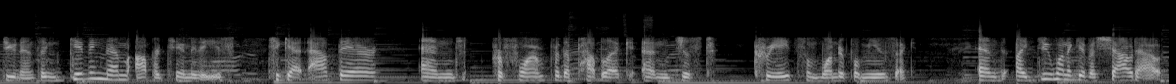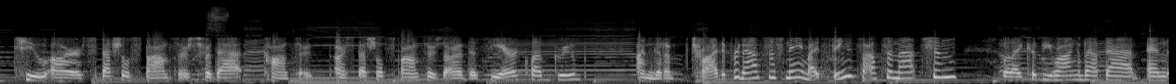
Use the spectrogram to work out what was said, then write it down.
students and giving them opportunities to get out there and perform for the public and just create some wonderful music. And I do want to give a shout out to our special sponsors for that concert. Our special sponsors are the Sierra Club Group. I'm going to try to pronounce this name. I think it's Otzinachson, but I could be wrong about that. And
